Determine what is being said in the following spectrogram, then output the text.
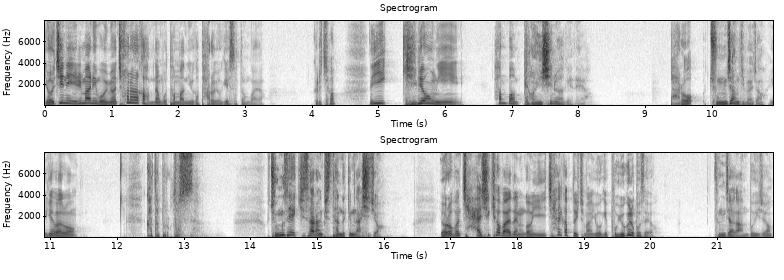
여진이 1만이 모이면 천하가 감당 못한 만 이유가 바로 여기에 있었던 거예요. 그렇죠? 이 기병이 한번 변신을 하게 돼요. 바로 중장 기병이죠. 이게 바로 카타프록토스. 중세 기사랑 비슷한 느낌 나시죠? 여러분 잘 시켜봐야 되는 건 이 찰갑도 있지만 여기 보육을 보세요. 등자가 안 보이죠?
